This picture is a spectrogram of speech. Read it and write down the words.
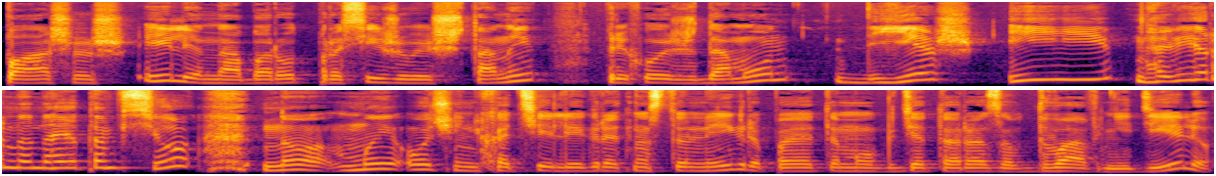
пашешь или наоборот просиживаешь штаны, приходишь домой, ешь и наверное, на этом все. Но мы очень хотели играть настольные игры, поэтому где-то раза в два в неделю,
